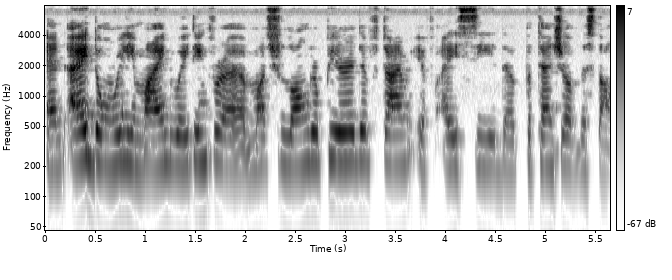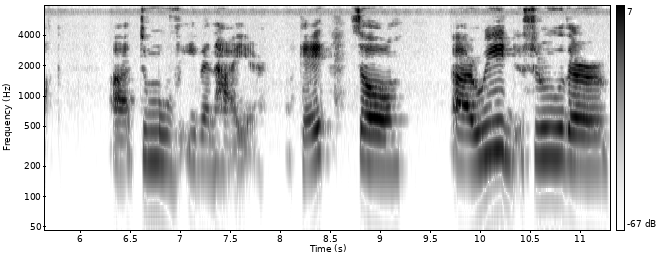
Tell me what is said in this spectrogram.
and i don't really mind waiting for a much longer period of time if i see the potential of the stock uh, to move even higher okay so uh, read through their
